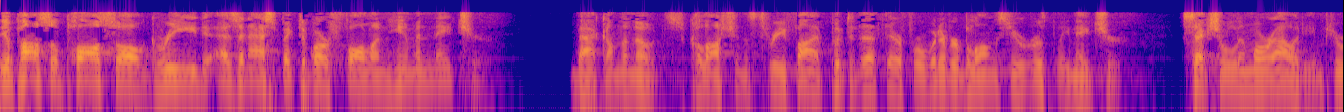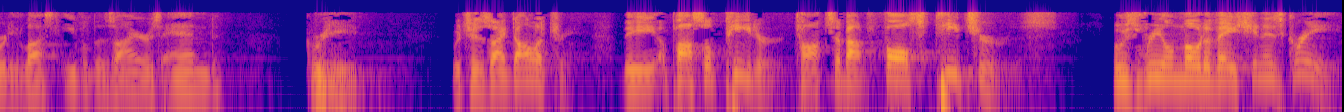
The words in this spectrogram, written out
The Apostle Paul saw greed as an aspect of our fallen human nature. Back on the notes. Colossians 3 5. Put to death, therefore, whatever belongs to your earthly nature sexual immorality, impurity, lust, evil desires, and greed, which is idolatry. The Apostle Peter talks about false teachers whose real motivation is greed.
